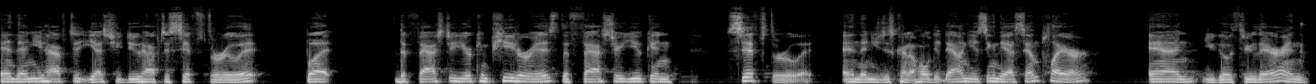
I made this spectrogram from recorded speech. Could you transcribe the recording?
and then you have to, yes, you do have to sift through it, but the faster your computer is, the faster you can sift through it. And then you just kind of hold it down using the SM player and you go through there and,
